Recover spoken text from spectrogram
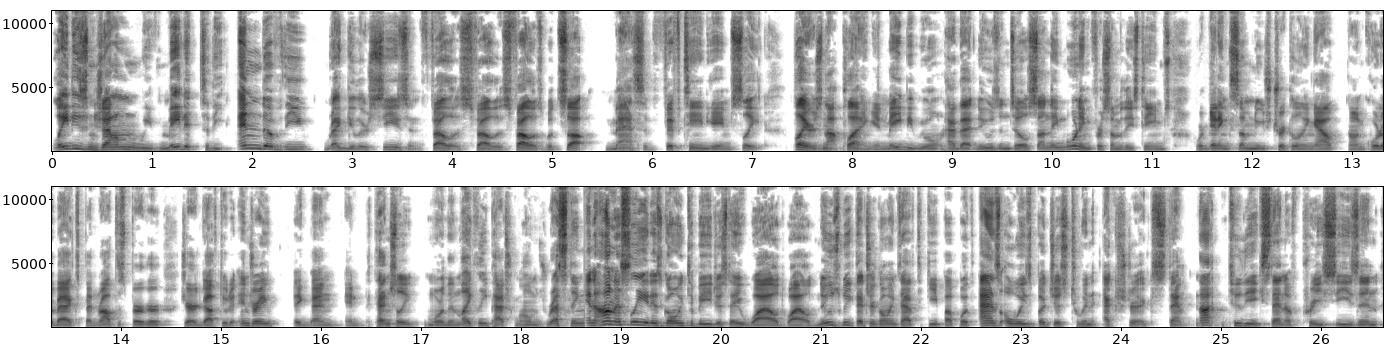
Ladies and gentlemen, we've made it to the end of the regular season. Fellas, fellas, fellas, what's up? Massive 15 game slate players not playing. And maybe we won't have that news until Sunday morning for some of these teams. We're getting some news trickling out on quarterbacks Ben Roethlisberger, Jared Goff due to injury, Big Ben, and potentially, more than likely, Patrick Mahomes resting. And honestly, it is going to be just a wild, wild news week that you're going to have to keep up with, as always, but just to an extra extent. Not to the extent of preseason,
